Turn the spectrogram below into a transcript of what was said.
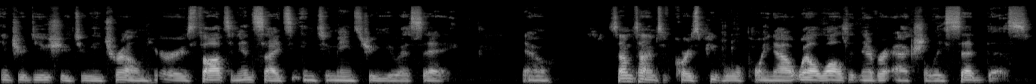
introduce you to each realm. Here are his thoughts and insights into Main Street USA. Now, sometimes, of course, people will point out, well, Walt had never actually said this.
